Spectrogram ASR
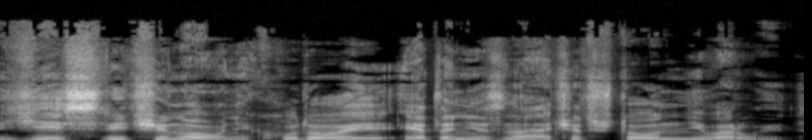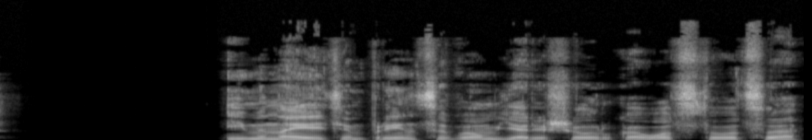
Если чиновник худой, это не значит, что он не ворует. Именно этим принципом я решил руководствоваться,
